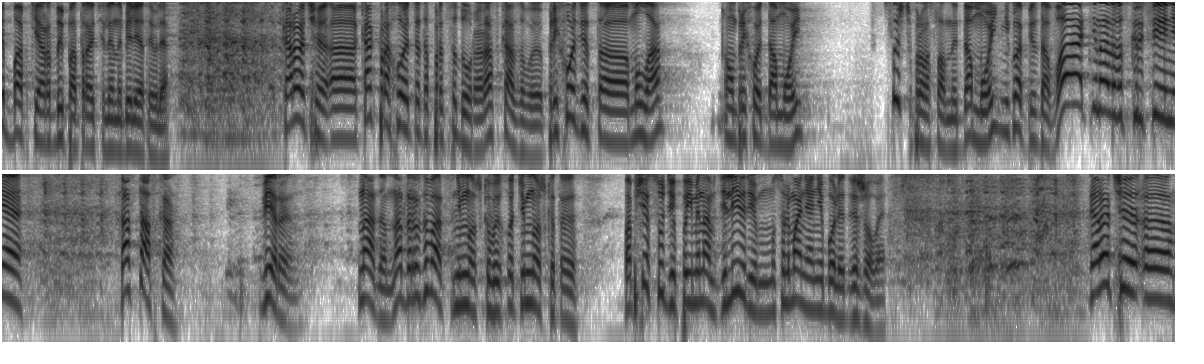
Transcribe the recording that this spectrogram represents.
Все бабки Орды потратили на билеты, бля. Короче, э, как проходит эта процедура? Рассказываю. Приходит э, мула, он приходит домой. Слышите, православный, домой. Никуда пиздовать не надо в воскресенье. Доставка. Веры. Надо, надо развиваться немножко, вы хоть немножко-то... Вообще, судя по именам в деливере, мусульмане, они более движовые. Короче, э,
